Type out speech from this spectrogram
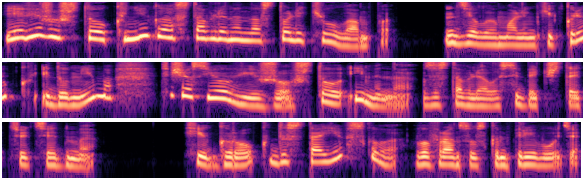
Я вижу, что книга оставлена на столике у лампы. Делаю маленький крюк, иду мимо. Сейчас я увижу, что именно заставляла себя читать тетя Эдме. Игрок Достоевского во французском переводе.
